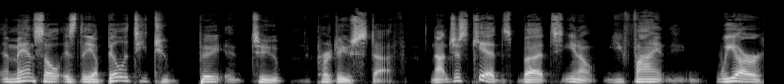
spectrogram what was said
a man's soul is the ability to be, to produce stuff. Not just kids but you know you find we are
